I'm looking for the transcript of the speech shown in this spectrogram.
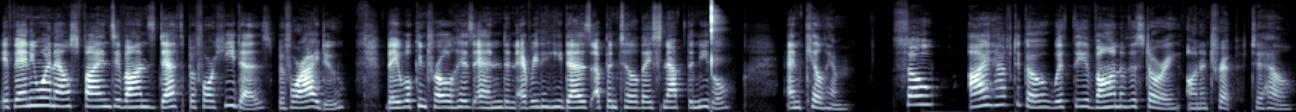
If anyone else finds Ivan's death before he does, before I do, they will control his end and everything he does up until they snap the needle and kill him. So I have to go with the Ivan of the story on a trip to hell.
